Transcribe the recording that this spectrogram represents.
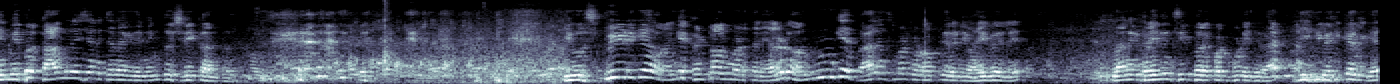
ನಿಮ್ಮಿಬ್ಬರು ಕಾಂಬಿನೇಷನ್ ಚೆನ್ನಾಗಿದೆ, ನಿಮ್ದು ಶ್ರೀಕಾಂತ್. ಇವ್ರ ಸ್ಪೀಡ್ಗೆ ಅವ್ರು ಹಂಗೆ ಕಂಟ್ರೋಲ್ ಮಾಡ್ತಾರೆ. ಎರಡು ಹಂಗೆ ಬ್ಯಾಲೆನ್ಸ್ ಮಾಡ್ಕೊಂಡು ಹೋಗ್ತೀರಿ ನೀವು ಹೈವೇಲಿ ನನಗೆ ಡ್ರೈವಿಂಗ್ ಸೀಟ್ ಬೇರೆ ಕೊಟ್ಬಿಟ್ಟಿದ್ದೀರಾ? ಈ ವೆಹಿಕಲ್ಗೆ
